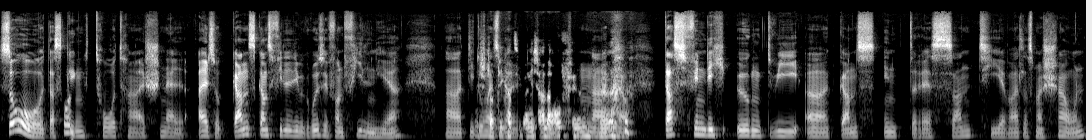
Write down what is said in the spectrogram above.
So, das und? ging total schnell. Also ganz, ganz viele liebe Grüße von vielen hier. Äh, die ich glaube, die kannst du gar nicht alle auffüllen. Nein, ja. genau. Das finde ich irgendwie äh, ganz interessant hier. Warte, lass mal schauen.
